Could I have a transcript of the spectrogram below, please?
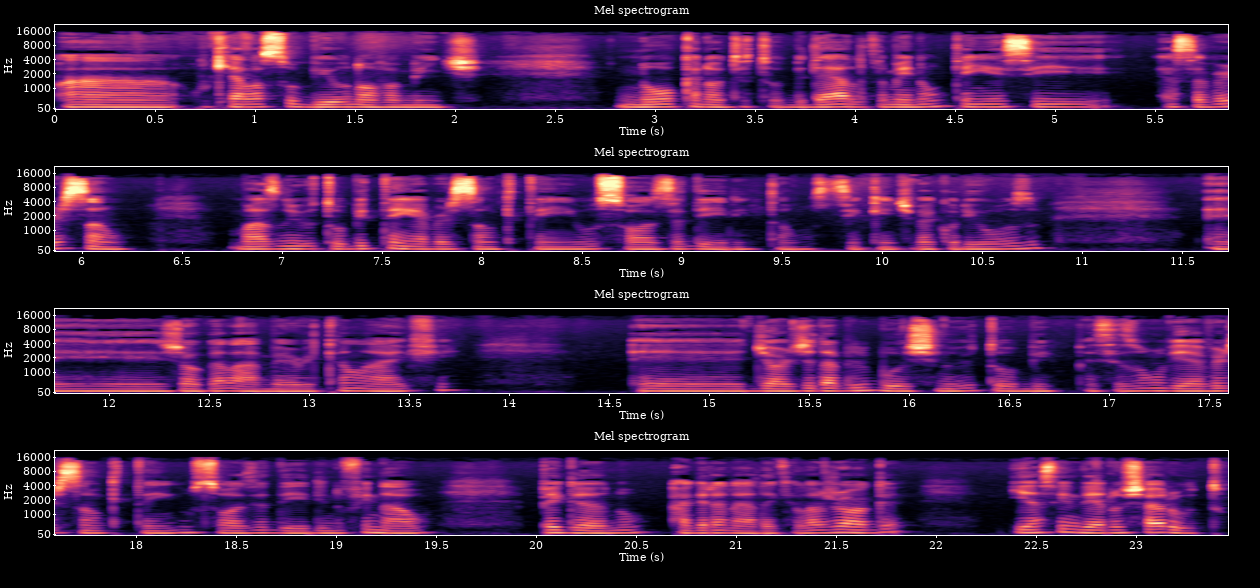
a, o que ela subiu novamente no canal do YouTube dela também não tem esse, essa versão. Mas no YouTube tem a versão que tem o sósia dele. Então, se quem tiver curioso, é, joga lá American Life é, George W. Bush no YouTube. Aí vocês vão ver a versão que tem o sósia dele no final, pegando a granada que ela joga e acendendo o charuto.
